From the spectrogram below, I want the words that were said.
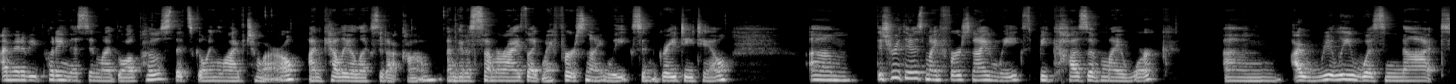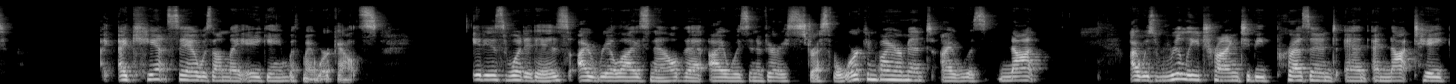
I'm going to be putting this in my blog post that's going live tomorrow on kellyolexa.com. I'm going to summarize like my first nine weeks in great detail. Um, the truth is, my first nine weeks, because of my work, um, I really was not, I, I can't say I was on my A game with my workouts. it is what it is. I realize now that I was in a very stressful work environment. I was not I was really trying to be present and and not take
